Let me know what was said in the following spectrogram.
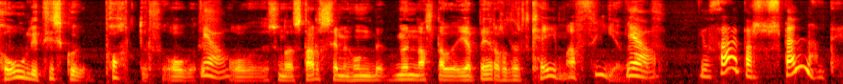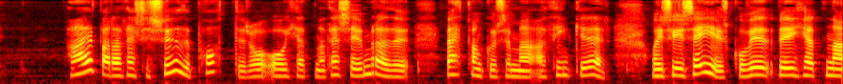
pólitísku pottur og, og svona starfseminn hún mun alltaf í að bera svolítið keim af því. Já, jú það er bara svo spennandi. Það er bara þessi söðu pottur og, og hérna, þessi umræðu vettfangur sem að, að þingið er. Og eins og ég segi, sko, við, við hérna,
